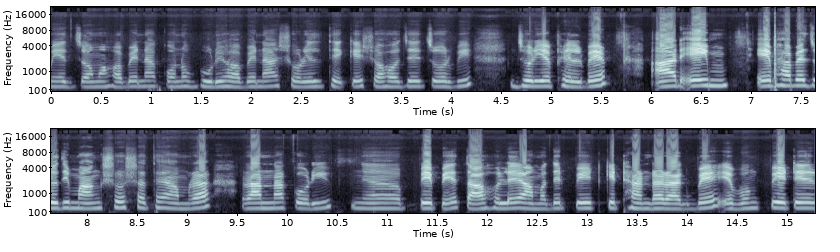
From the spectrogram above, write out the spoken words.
মেদ জমা হবে না, কোনো ভুঁড়ি হবে না, শরীর থেকে সহজে চর্বি ঝরিয়ে ফেলবে। আর এই, এভাবে যদি মাংসর সাথে আমরা রান্না করি পেঁপে, তাহলে আমাদের পেটকে ঠান্ডা রাখবে এবং পেটের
